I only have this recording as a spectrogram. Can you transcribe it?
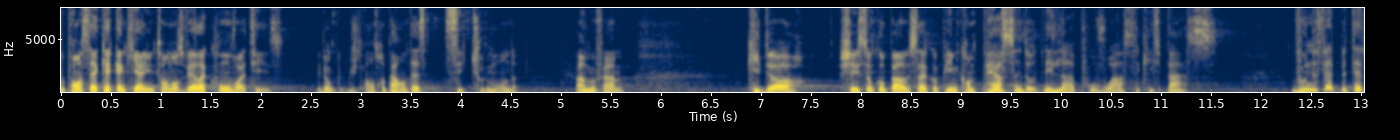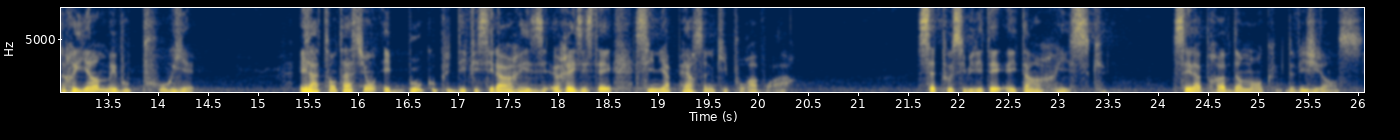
Vous pensez à quelqu'un qui a une tendance vers la convoitise et donc entre parenthèses, c'est tout le monde, homme ou femme, qui dort chez son copain ou sa copine quand personne d'autre n'est là pour voir ce qui se passe. Vous ne faites peut-être rien, mais vous pourriez. Et la tentation est beaucoup plus difficile à résister s'il n'y a personne qui pourra voir. Cette possibilité est un risque C'est la preuve d'un manque de vigilance.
